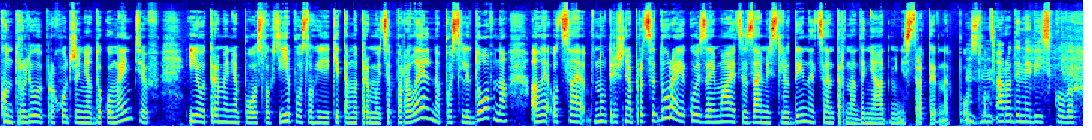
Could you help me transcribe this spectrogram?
Контролює проходження документів і отримання послуг. Є послуги, які там отримуються паралельно, послідовно, але оця внутрішня процедура, якою займається замість людини центр надання адміністративних послуг. А родини військових?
